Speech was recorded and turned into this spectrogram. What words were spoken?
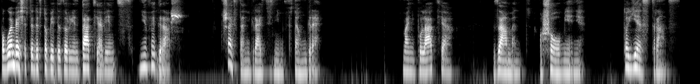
Pogłębia się wtedy w tobie dezorientacja, więc nie wygrasz. Przestań grać z nim w tę grę. Manipulacja, zamęt, oszołomienie to jest trans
